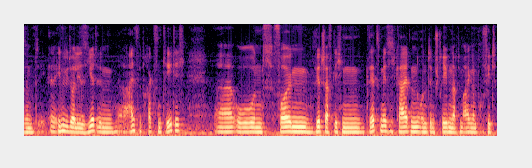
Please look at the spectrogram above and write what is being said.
sind äh, individualisiert in äh, Einzelpraxen tätig und folgen wirtschaftlichen Gesetzmäßigkeiten und dem Streben nach dem eigenen Profit.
